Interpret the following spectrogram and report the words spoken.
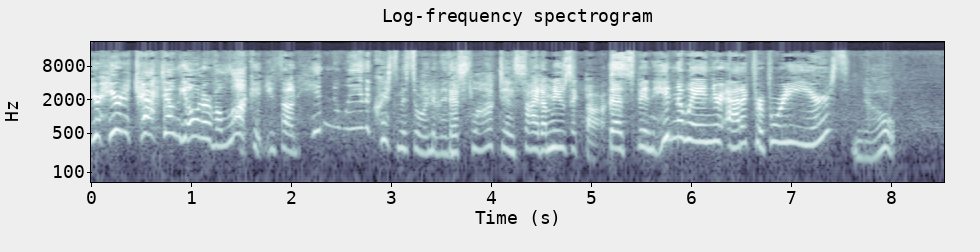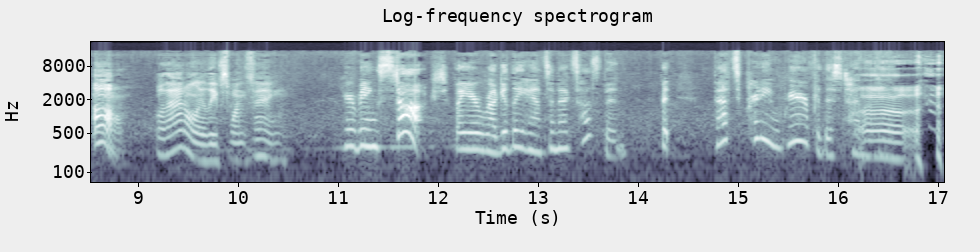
You're here to track down the owner of a locket you found hidden away in a Christmas ornament. That's locked inside a music box. That's been hidden away in your attic for 40 years? No. Oh, well, that only leaves one thing. You're being stalked by your ruggedly handsome ex-husband. But that's pretty rare for this time of year.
